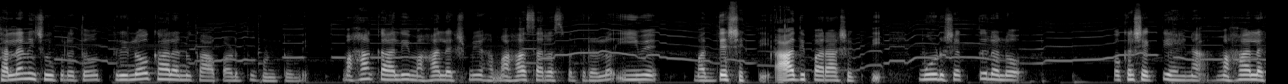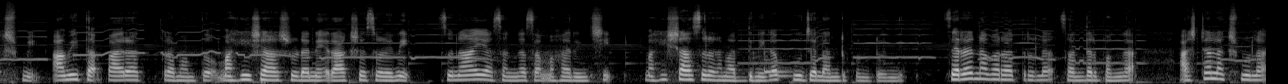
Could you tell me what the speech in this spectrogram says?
చల్లని చూపులతో త్రిలోకాలను కాపాడుతూ ఉంటుంది. మహాకాళి మహాలక్ష్మి మహాసరస్వతులలో ఈమె మధ్యశక్తి ఆది పరాశక్తి. మూడు శక్తులలో ఒక శక్తి అయిన మహాలక్ష్మి అమిత పరాక్రమంతో మహిషాసుడనే రాక్షసుడిని సునాయాసంగా సంహరించి మహిషాసుర మర్దినిగా పూజలు అందుకుంటుంది. శరనవరాత్రుల సందర్భంగా అష్టలక్ష్ముల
